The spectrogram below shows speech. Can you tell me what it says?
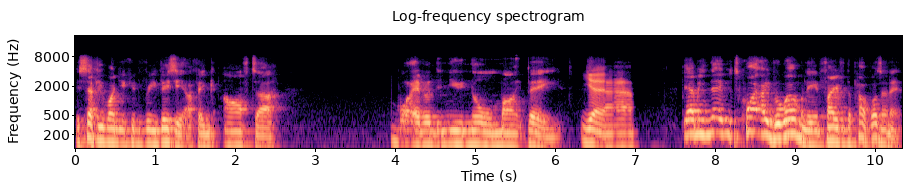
it's definitely one you could revisit. I think after whatever the new norm might be. Yeah. Um, yeah, I mean, it was quite overwhelmingly in favour of the pub, wasn't it?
